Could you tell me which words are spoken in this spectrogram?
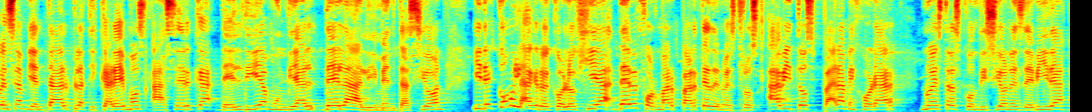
Frecuencia Ambiental platicaremos acerca del Día Mundial de la Alimentación y de cómo la agroecología debe formar parte de nuestros hábitos para mejorar nuestras condiciones de vida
